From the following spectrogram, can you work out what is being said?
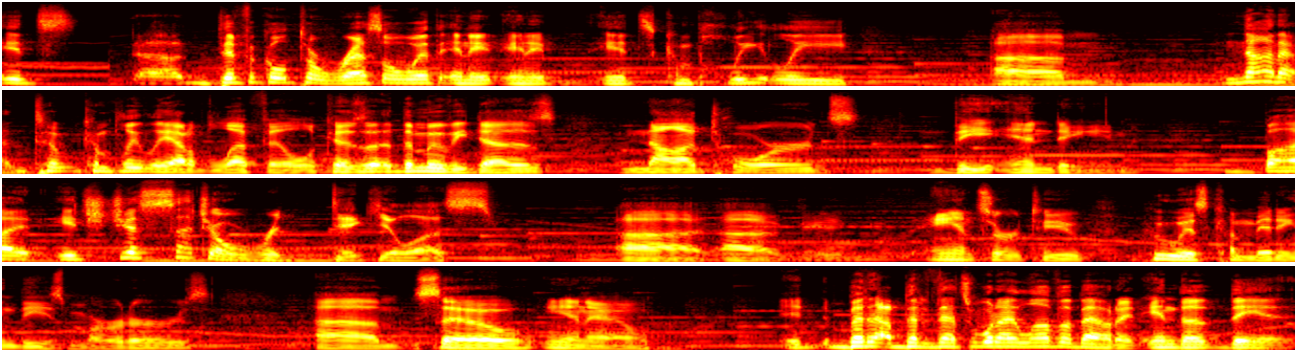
it's uh, difficult to wrestle with, and it and it it's completely, um, not to, completely out of left field because the movie does nod towards the ending, but it's just such a ridiculous uh, uh, answer to who is committing these murders. Um, so you know, it, but uh, but that's what I love about it. And the the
